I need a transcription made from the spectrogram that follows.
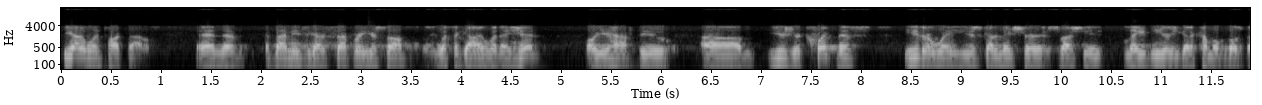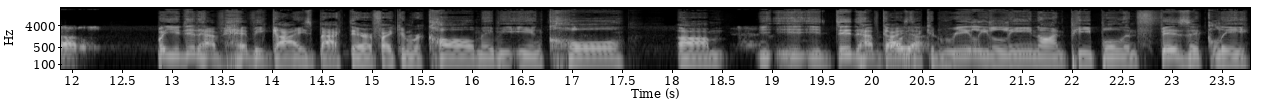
you to win puck battles. And if, if that means you got to separate yourself with the guy with a hit, or you have to um, use your quickness, either way, you just got to make sure, especially late in the year, you got to come over those battles. But you did have heavy guys back there, if I can recall, maybe Ian Cole. Um, you, you, did have guys oh, yeah. that could really lean on people and physically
